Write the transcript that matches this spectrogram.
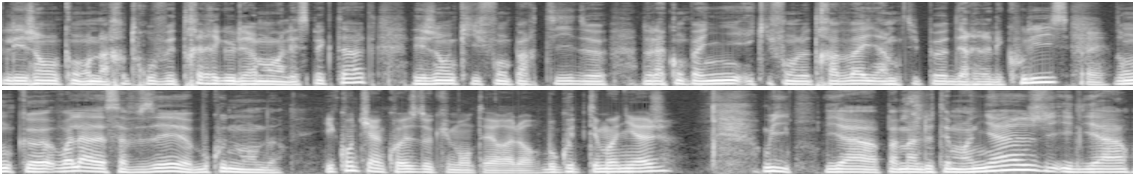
les gens qu'on a retrouvés très régulièrement dans les spectacles, les gens qui font partie de, de la compagnie et qui font le travail un petit peu derrière les coulisses. Donc euh, voilà, ça faisait euh, beaucoup de monde. Il contient quoi ce documentaire alors? Beaucoup de témoignages? Oui, il y a pas mal de témoignages. Il y a,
